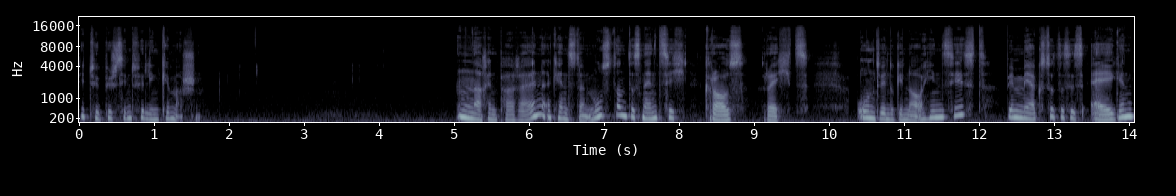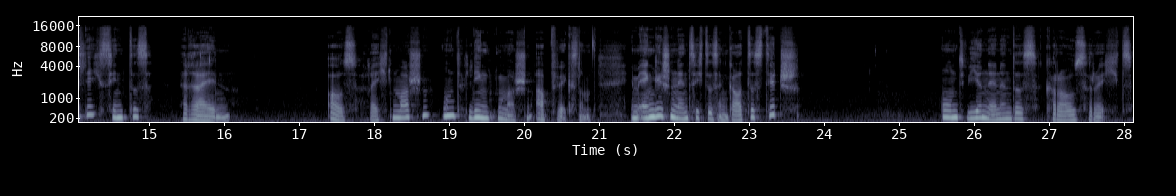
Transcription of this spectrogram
die typisch sind für linke Maschen. Nach ein paar Reihen erkennst du ein Muster und das nennt sich Kraus rechts. Und wenn du genau hinsiehst, bemerkst du, dass es eigentlich sind das Reihen aus rechten Maschen und linken Maschen abwechselnd. Im Englischen nennt sich das ein Garter Stitch und wir nennen das Kraus rechts.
